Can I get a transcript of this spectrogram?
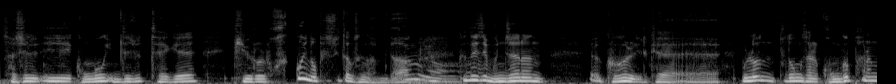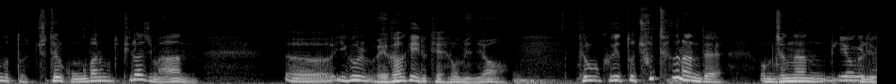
사실 이 공공 임대주택의 비율을 확고히 높일 수 있다고 생각합니다. 그럼요. 근데 이제 문제는 그걸 이렇게 에, 물론 부동산을 공급하는 것도 주택을 공급하는 것도 필요하지만 어 이걸 외곽에 이렇게 해놓으면요 결국 그게 또 출퇴근하는데 엄청난 비용이 걸리고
